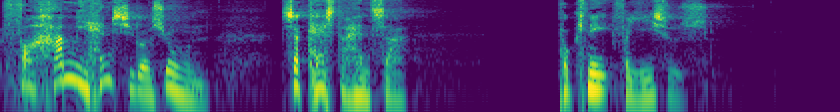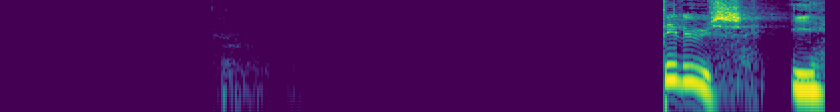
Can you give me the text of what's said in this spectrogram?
for ham i hans situation, så kaster han sig på knæ for Jesus. Det lys i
